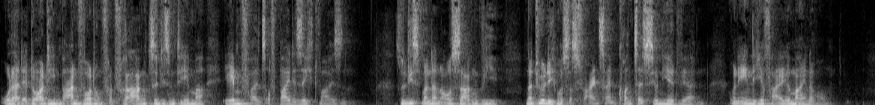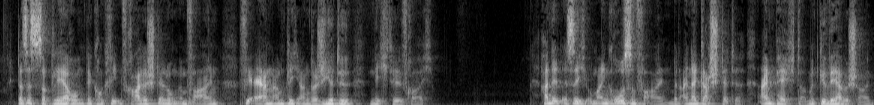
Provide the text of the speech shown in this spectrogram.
oder der dortigen Beantwortung von Fragen zu diesem Thema ebenfalls auf beide Sichtweisen. So liest man dann Aussagen wie Natürlich muss das Vereinsheim konzessioniert werden und ähnliche Verallgemeinerungen. Das ist zur Klärung der konkreten Fragestellungen im Verein für ehrenamtlich Engagierte nicht hilfreich handelt es sich um einen großen Verein mit einer Gaststätte, einem Pächter mit Gewerbeschein,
